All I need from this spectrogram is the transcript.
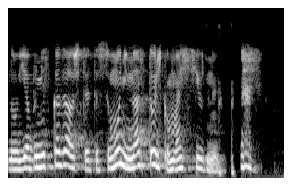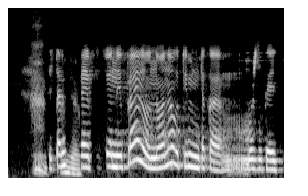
Ну, я бы не сказала, что это сумо не настолько массивное. То есть там такие определенные правила, но она вот именно такая, можно сказать,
